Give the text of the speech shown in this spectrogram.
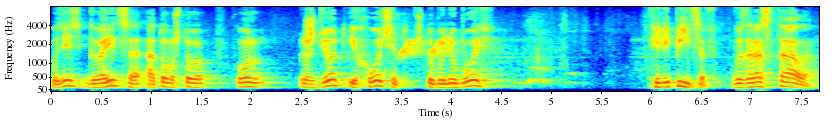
Вот здесь говорится о том, что Он ждет и хочет, чтобы любовь филиппийцев возрастала,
